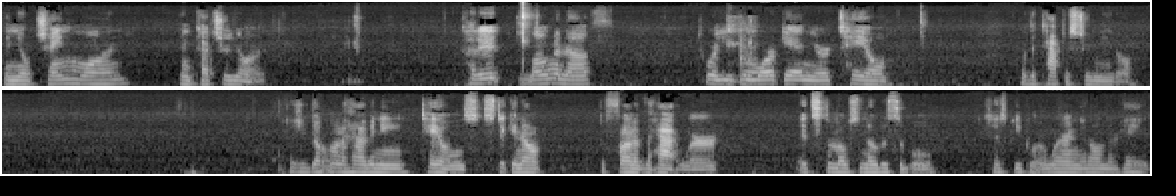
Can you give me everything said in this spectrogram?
then you'll chain one and cut your yarn. Cut it long enough to where you can work in your tail with a tapestry needle because you don't want to have any tails sticking out the front of the hat where it's the most noticeable because people are wearing it on their head.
